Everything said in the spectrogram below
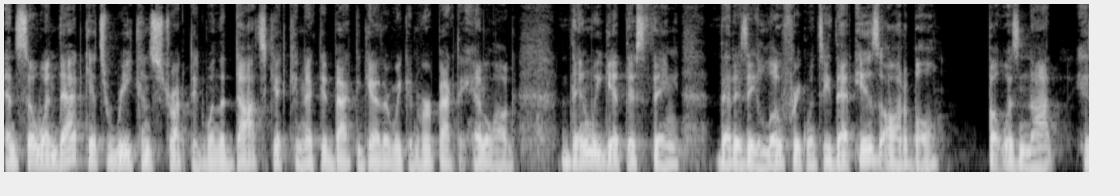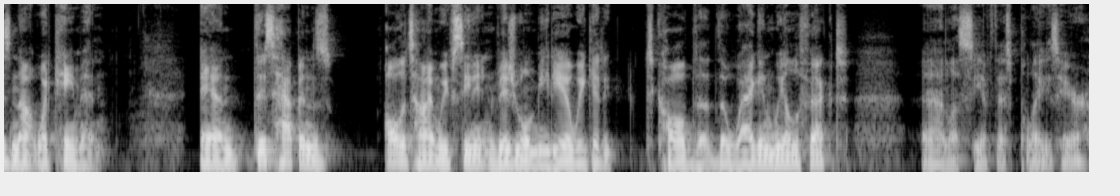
And so when that gets reconstructed, when the dots get connected back together, and we convert back to analog, then we get this thing that is a low frequency that is audible, but was not is not what came in. And this happens all the time. We've seen it in visual media. We get it called the, the wagon wheel effect. And let's see if this plays here.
